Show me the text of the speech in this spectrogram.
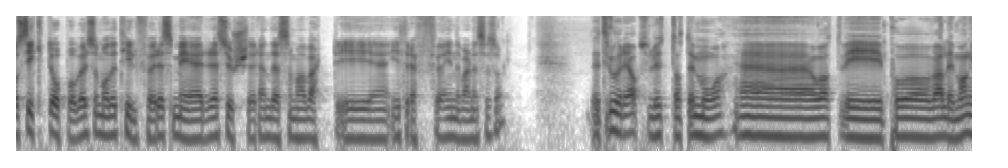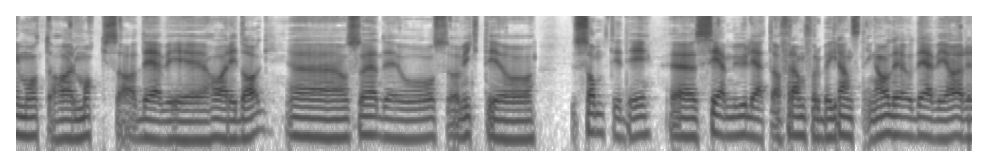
og sikte oppover, så må det tilføres mer ressurser enn det som har vært i, i Treff inneværende sesong? Det tror jeg absolutt at det må, eh, og at vi på veldig mange måter har maksa det vi har i dag. Eh, og så er det jo også viktig å samtidig eh, se muligheter fremfor begrensninger. og Det er jo det vi har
